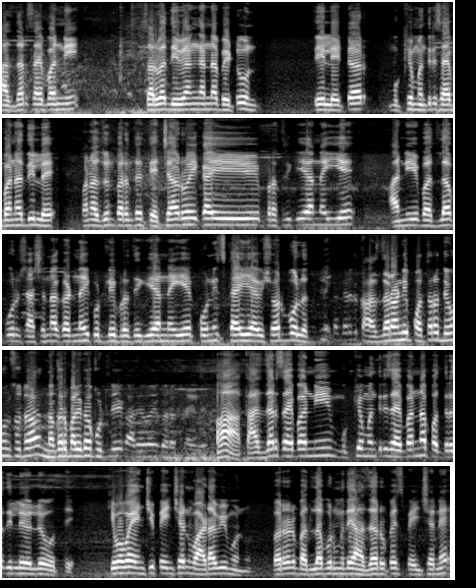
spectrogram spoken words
खासदार साहेबांनी सर्व दिव्यांगांना भेटून ते लेटर मुख्यमंत्री साहेबांना दिले. पण अजूनपर्यंत त्याच्यावरही काही प्रतिक्रिया नाही आहे आणि बदलापूर शासनाकडनंही कुठली प्रतिक्रिया नाही आहे कोणीच काही या विषयावर बोलत नाही. एकंदरीत खासदारांनी पत्र देऊन सुद्धा नगरपालिका कुठलीही कार्यवाही करत नाही. हां खासदार साहेबांनी मुख्यमंत्री साहेबांना पत्र दिलेले होते की बाबा यांची पेन्शन वाढावी म्हणून. बरोबर बदलापूरमध्ये हजार रुपयेच पेन्शन आहे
